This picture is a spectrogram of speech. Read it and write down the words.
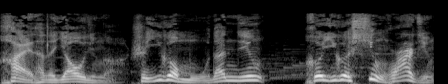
害他的妖精啊，是一个牡丹精和一个杏花精，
